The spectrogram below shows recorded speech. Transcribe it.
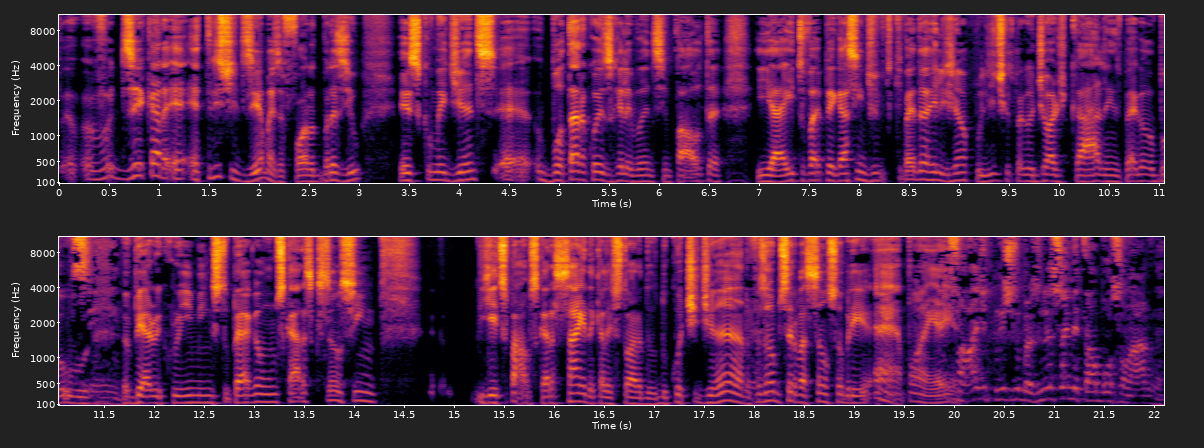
eu vou dizer, cara, é, é triste dizer, mas é fora do Brasil, esses comediantes é, botaram coisas relevantes em pauta, e aí tu vai pegar, assim, de, que vai da religião à política, tu pega o George Carlin, tu pega o, o- Barry Crimmins, tu pega uns caras que são, assim... E aí, tipo, ah, os caras saem daquela história do, do cotidiano, fazer uma observação sobre. É, pô, E aí. falar de política no Brasil não é só imitar o Bolsonaro, né?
